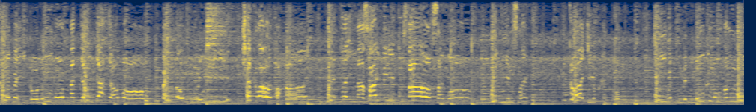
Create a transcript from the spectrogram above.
ហេតុអ្វីព្រលឹងអូនដាច់ចាំចាក់ចោលបងបេះដូងមួយឆាក់ឡោតអស់ហើយមានលេងណាស្អីពីសោកសៅមកមានស្នេហ៍ខ្លាចជាផ្កាជីវិតមិននឹងក្នុងអន្លង់ទឹ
